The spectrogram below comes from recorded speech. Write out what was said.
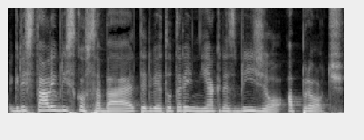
když stály blízko sebe, ty dvě to tedy nijak nezblížilo. A proč?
